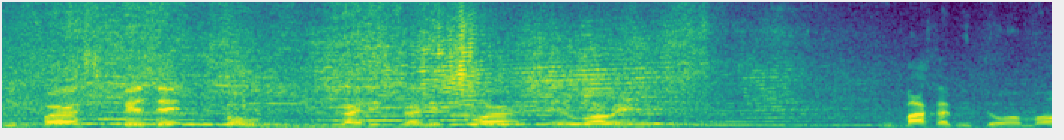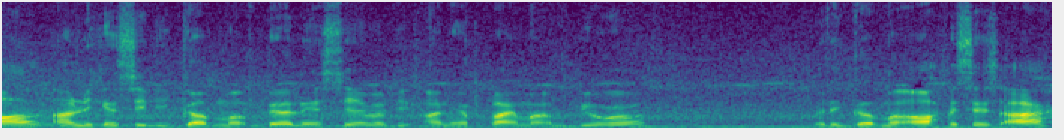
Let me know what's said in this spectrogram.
The first visit from 2024 in Warrens, the back of the Dome Mall, and you can see the government buildings here with the Unemployment Bureau, where the government offices are.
